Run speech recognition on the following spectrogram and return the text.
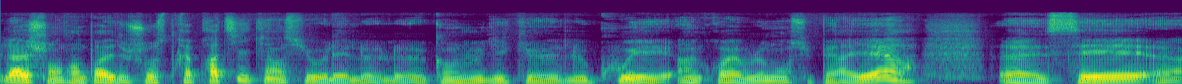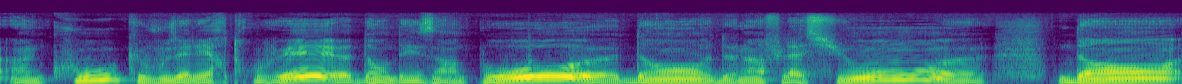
là je suis en train de parler de choses très pratiques, hein, si vous voulez, le, quand je vous dis que le coût est incroyablement supérieur, euh, c'est euh, un coût que vous allez retrouver euh, dans des impôts, dans de l'inflation, dans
